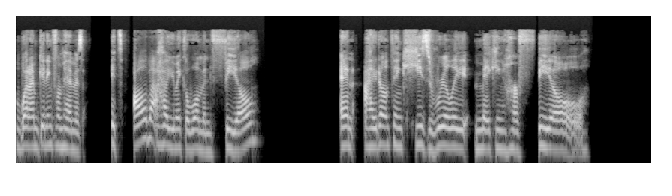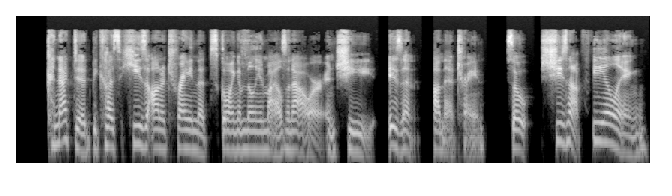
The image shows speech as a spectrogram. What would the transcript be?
what I'm getting from him is it's all about how you make a woman feel and I don't think he's really making her feel connected because he's on a train that's going a million miles an hour and she isn't on that train. So she's not feeling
